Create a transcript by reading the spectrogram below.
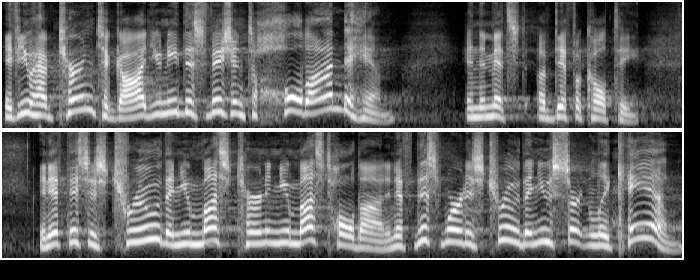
If you have turned to God, you need this vision to hold on to Him in the midst of difficulty. And if this is true, then you must turn and you must hold on. And if this word is true, then you certainly can.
